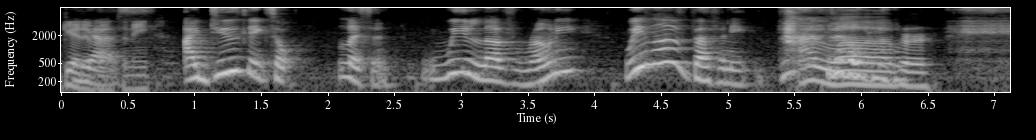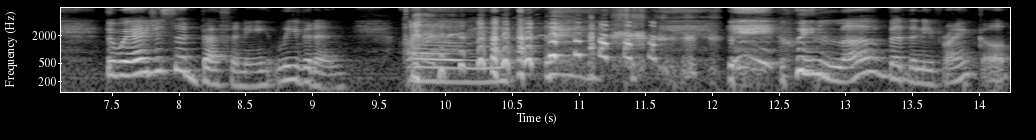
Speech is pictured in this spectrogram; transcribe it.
get it, Bethenny. I do think so. Listen, we love RHONY. We love Bethenny. I love her. The way I just said Bethenny, leave it in. Um, we love Bethenny Frankel,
